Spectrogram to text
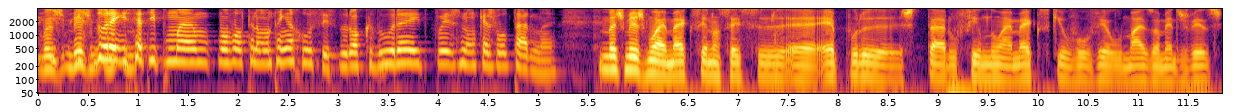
mas isso, mesmo... isso, dura, isso é tipo uma, uma volta na montanha russa. Isso dura o que dura e depois não queres voltar, não é? Mas mesmo o IMAX, eu não sei se é, é por estar o filme no IMAX que eu vou vê-lo mais ou menos vezes.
